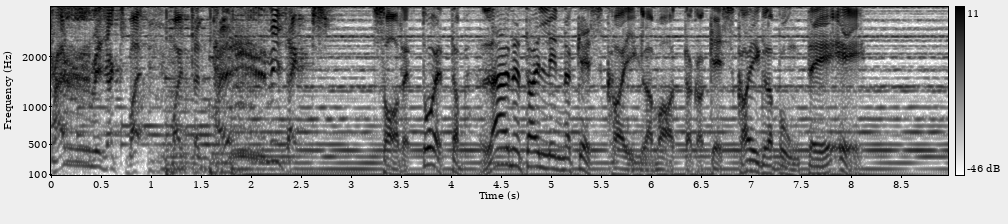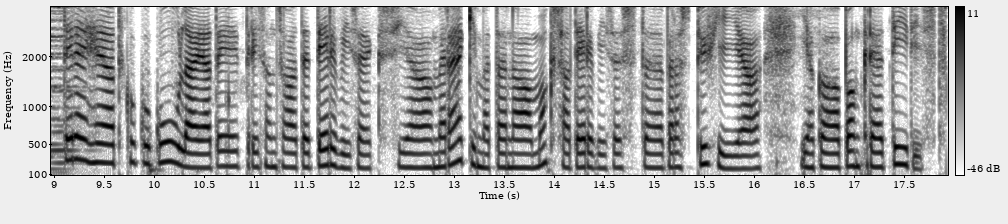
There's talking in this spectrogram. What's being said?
terviseks, ma ütlen terviseks. saadet toetab Lääne-Tallinna Keskhaigla, vaata ka keskhaigla.ee tere, head Kuku kuulajad, eetris on saade Terviseks ja me räägime täna maksatervisest äh, pärast pühi ja, ja ka pankreatiidist.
